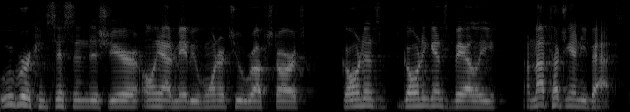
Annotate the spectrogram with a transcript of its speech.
uber consistent this year. Only had maybe one or two rough starts. Going against going against Bailey. I'm not touching any bats.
